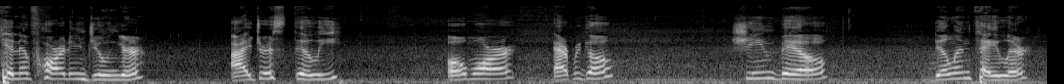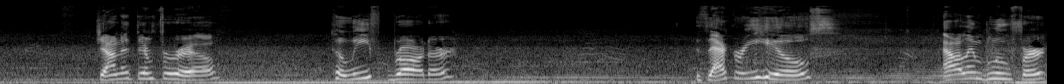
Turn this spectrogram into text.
Kenneth Harding Jr., Idriss Stelley, Omar Abrego, Sean Bell, Dylan Taylor, Jonathan Ferrell, Kalief Browder, Zachary Hills, Alan Blueford,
